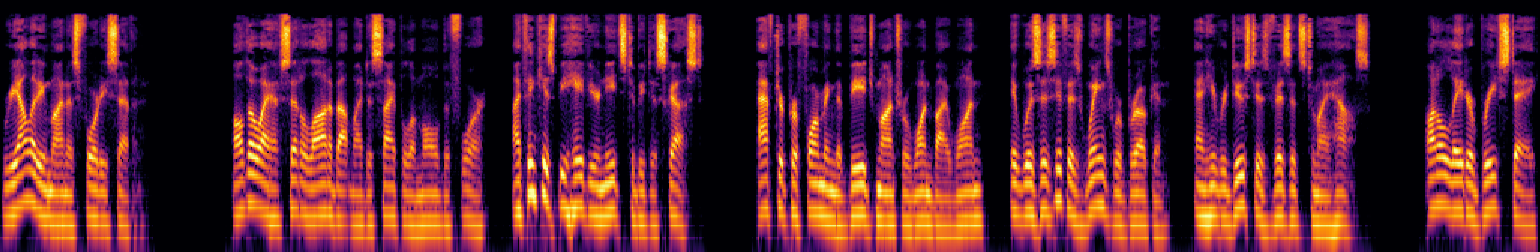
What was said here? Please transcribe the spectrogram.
Reality minus 47. Although I have said a lot about my disciple Amol before, I think his behavior needs to be discussed. After performing the Bij mantra one by one, it was as if his wings were broken, and he reduced his visits to my house. On a later brief stay,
